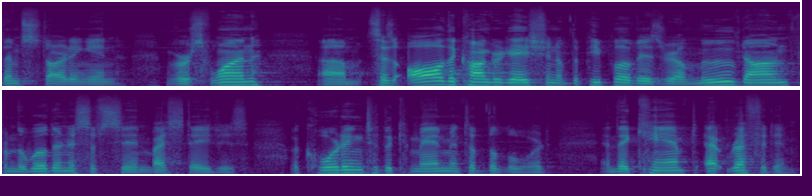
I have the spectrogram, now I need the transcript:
them starting in verse 1. Um, says, All the congregation of the people of Israel moved on from the wilderness of Sin by stages, according to the commandment of the Lord, and they camped at Rephidim,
